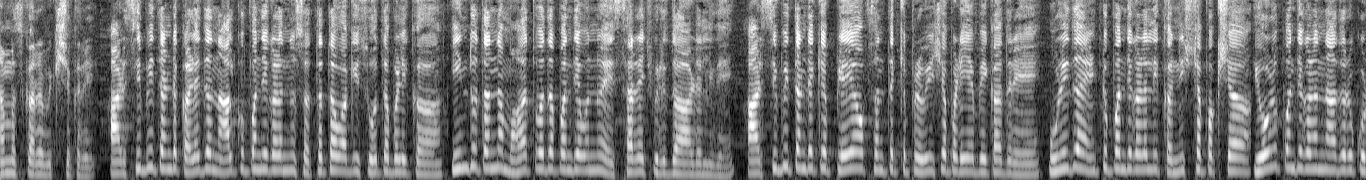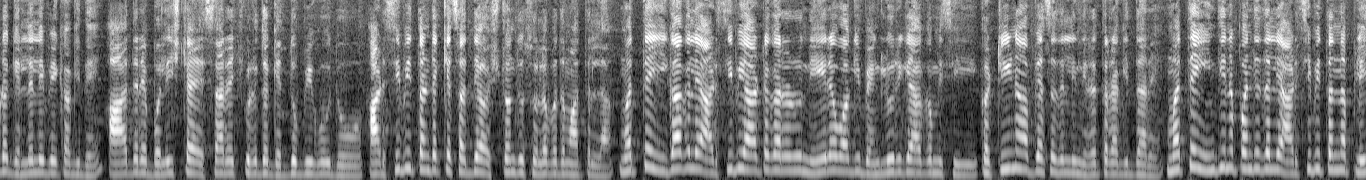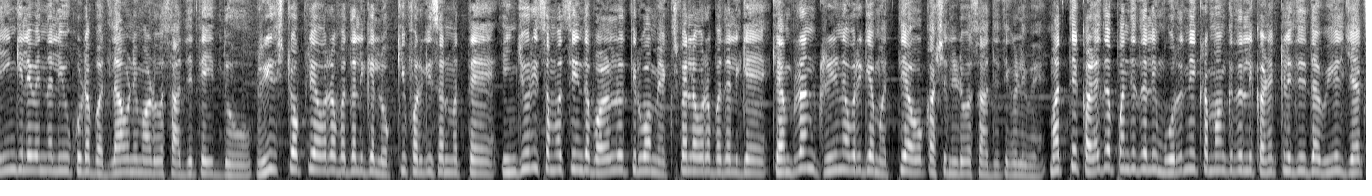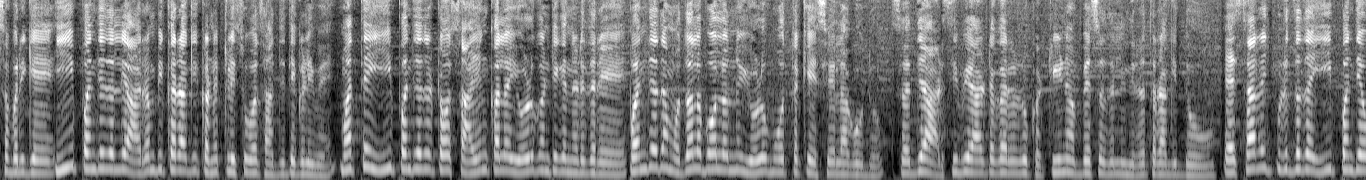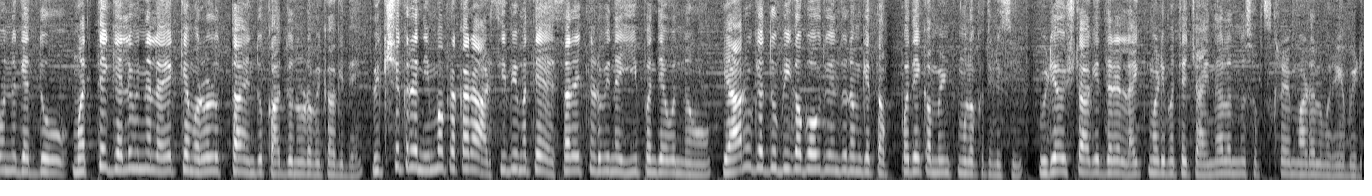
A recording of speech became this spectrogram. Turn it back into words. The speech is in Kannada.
ನಮಸ್ಕಾರ ವೀಕ್ಷಕರೇ. ಆರ್ಸಿಬಿ ತಂಡ ಕಳೆದ ನಾಲ್ಕು ಪಂದ್ಯಗಳನ್ನು ಸತತವಾಗಿ ಸೋತ ಬಳಿಕ ಇಂದು ತನ್ನ ಮಹತ್ವದ ಪಂದ್ಯವನ್ನು ಎಸ್ಆರ್ಎಚ್ ವಿರುದ್ಧ ಆಡಲಿದೆ. ಆರ್ಸಿಬಿ ತಂಡಕ್ಕೆ ಪ್ಲೇ ಆಫ್ ಹಂತಕ್ಕೆ ಪ್ರವೇಶ ಪಡೆಯಬೇಕಾದರೆ ಉಳಿದ ಎಂಟು ಪಂದ್ಯಗಳಲ್ಲಿ ಕನಿಷ್ಠ ಪಕ್ಷ ಏಳು ಪಂದ್ಯಗಳನ್ನಾದರೂ ಕೂಡ ಗೆಲ್ಲಲೇಬೇಕಾಗಿದೆ. ಆದರೆ ಬಲಿಷ್ಠ ಎಸ್ಆರ್ಎಚ್ ವಿರುದ್ಧ ಗೆದ್ದು ಬೀಗುವುದು ಆರ್ಸಿಬಿ ತಂಡಕ್ಕೆ ಸದ್ಯ ಅಷ್ಟೊಂದು ಸುಲಭದ ಮಾತಲ್ಲ. ಮತ್ತೆ ಈಗಾಗಲೇ ಆರ್ಸಿಬಿ ಆಟಗಾರರು ನೇರವಾಗಿ ಬೆಂಗಳೂರಿಗೆ ಆಗಮಿಸಿ ಕಠಿಣ ಅಭ್ಯಾಸದಲ್ಲಿ ನಿರತರಾಗಿದ್ದಾರೆ. ಮತ್ತೆ ಇಂದಿನ ಪಂದ್ಯದಲ್ಲಿ ಆರ್ಸಿಬಿ ತನ್ನ ಪ್ಲೇಯಿಂಗ್ ಇಲೆವೆನ್ ನಲ್ಲಿಯೂ ಕೂಡ ಬದಲಾವಣೆ ಮಾಡುವ ಸಾಧ್ಯತೆ ಇದ್ದು ರೀಸ್ ಟೋಪ್ಲಿ ಅವರ ಬದಲಿಗೆ ಲೊಕ್ಕಿ ಫರ್ಗಿಸನ್ ಮತ್ತೆ ಇಂಜುರಿ ಸಮಸ್ಯೆಯಿಂದ ಬಳಲುತ್ತಿರುವ ಮೆಕ್ಸ್ವೆಲ್ ಅವರ ಬದಲಿಗೆ ಕ್ಯಾಮ್ರಾನ್ ಗ್ರೀನ್ ಅವರಿಗೆ ಮತ್ತೆ ಅವಕಾಶ ನೀಡುವ ಸಾಧ್ಯತೆಗಳಿವೆ. ಮತ್ತೆ ಕಳೆದ ಪಂದ್ಯದಲ್ಲಿ ಮೂರನೇ ಕ್ರಮಾಂಕದಲ್ಲಿ ಕಣಕ್ಕಿಳಿದಿದ್ದ ವೀಲ್ ಜಾಕ್ಸ್ ಅವರಿಗೆ ಈ ಪಂದ್ಯದಲ್ಲಿ ಆರಂಭಿಕರಾಗಿ ಕಣಕ್ಕಿಳಿಸುವ ಸಾಧ್ಯತೆಗಳಿವೆ. ಮತ್ತೆ ಈ ಪಂದ್ಯದ ಟಾಸ್ ಸಾಯಂಕಾಲ ಏಳು ಗಂಟೆಗೆ ನಡೆದರೆ ಪಂದ್ಯದ ಮೊದಲ ಬಾಲ್ ಅನ್ನು ಏಳು ಮೂವತ್ತಕ್ಕೆ ಎಸೆಯಲಾಗುವುದು. ಸದ್ಯ ಆರ್ಸಿಬಿ ಆಟಗಾರರು ಕಠಿಣ ಅಭ್ಯಾಸದಲ್ಲಿ ನಿರತರಾಗಿದ್ದು, ಎಸ್ಆರ್ಎಚ್ ವಿರುದ್ಧದ ಈ ಪಂದ್ಯವನ್ನು ಗೆದ್ದು ಮತ್ತೆ ಗೆಲುವಿನ ಲಯಕ್ಕೆ ಮರಳುತ್ತಾ ಎಂದು ಕಾದು ನೋಡಬೇಕಾಗಿದೆ. ವೀಕ್ಷಕರ, ನಿಮ್ಮ ಪ್ರಕಾರ ಆರ್ಸಿಬಿ ಮತ್ತೆ ಎಚ್ ನಡುವಿನ ಈ ಪಂದ್ಯವನ್ನು ಯಾರು ಗೆದ್ದು ಬೀಗಬಹುದು ಎಂದು ನಮಗೆ ತಪ್ಪದೇ ಕಮೆಂಟ್ ಮೂಲಕ ತಿಳಿಸಿ. ವಿಡಿಯೋ ಇಷ್ಟ ಆಗಿದ್ದರೆ ಲೈಕ್ ಮಾಡಿ ಮತ್ತೆ ಚಾನೆಲ್ ಅನ್ನು ಸಬ್ಸ್ಕ್ರೈಬ್ ಮಾಡಲು ಮರೆಯಬೇಡಿ.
